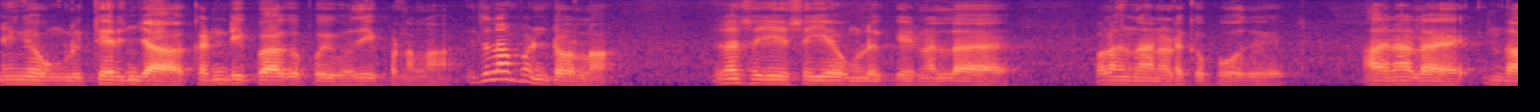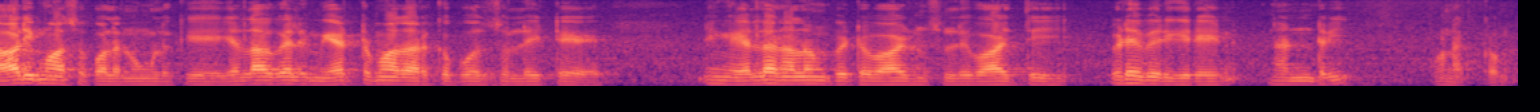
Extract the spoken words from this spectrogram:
நீங்கள் உங்களுக்கு தெரிஞ்சால் கண்டிப்பாக போய் உதவி பண்ணலாம். இதெல்லாம் பண்ணிட்டு வரலாம். இதெல்லாம் செய்ய செய்ய உங்களுக்கு நல்ல பலன் தான் நடக்க போகுது. அதனால் இந்த ஆடி மாத பலன் உங்களுக்கு எல்லா வகையிலும் ஏற்றமாக தான் இருக்க போகுதுன்னு சொல்லிட்டு நீங்கள் எல்லா நலமும் பெற்று வாழும் சொல்லி வாழ்த்தி விடைபெறுகிறேன். நன்றி வணக்கம்.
